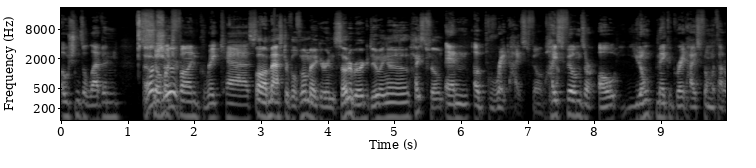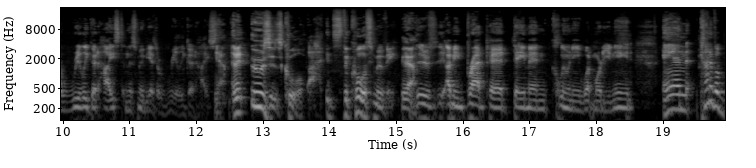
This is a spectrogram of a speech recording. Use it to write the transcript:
Ocean's Eleven. Oh, so sure. much fun, great cast. Well, a masterful filmmaker in Soderbergh doing a heist film. and a great heist film. Heist films are oh, you don't make a great heist film without a really good heist, and this movie has a really good heist. Yeah, and it oozes cool. Ah, it's the coolest movie. Yeah. there's, I mean, Brad Pitt, Damon, Clooney. What more do you need? And kind of a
